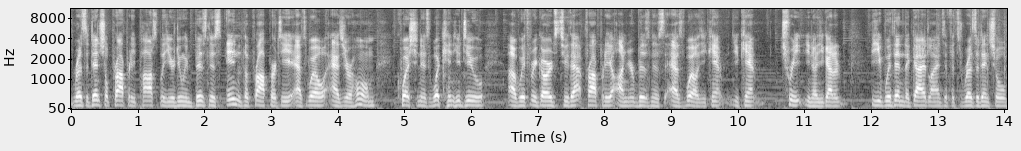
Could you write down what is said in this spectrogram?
residential property, possibly you're doing business in the property as well as your home. Question is, what can you do uh, with regards to that property on your business as well? You can't you can't treat you know you got to be within the guidelines if it's residential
